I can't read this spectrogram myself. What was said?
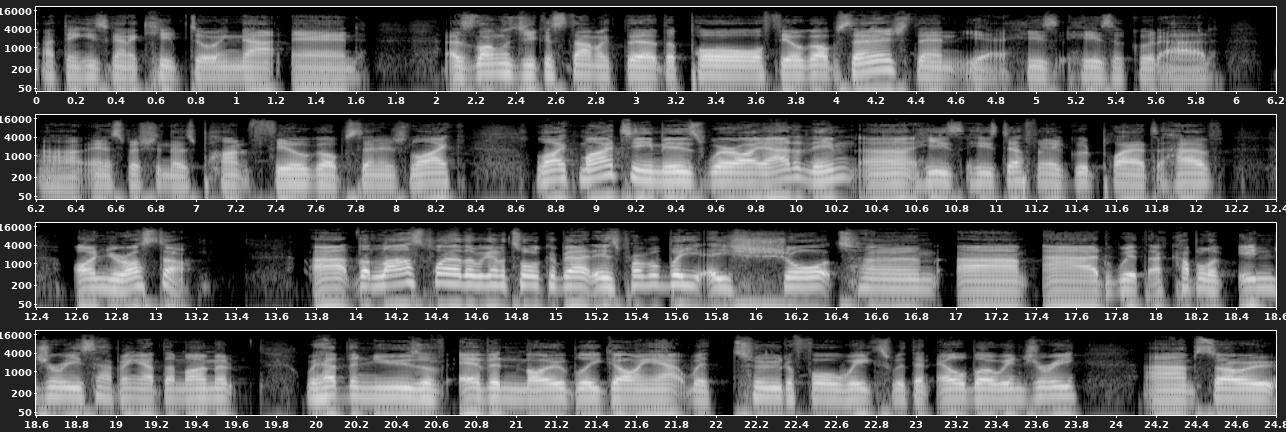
I think he's going to keep doing that and as long as you can stomach the, the poor field goal percentage, then yeah, he's he's a good ad, uh, and especially in those punt field goal percentage, like like my team is, where I added him. Uh, he's he's definitely a good player to have on your roster. Uh, the last player that we're going to talk about is probably a short-term um, ad with a couple of injuries happening at the moment. We had the news of Evan Mobley going out with two to four weeks with an elbow injury. Um, so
